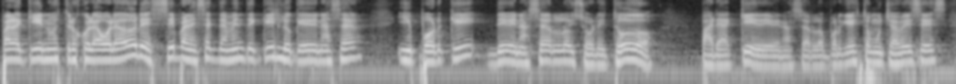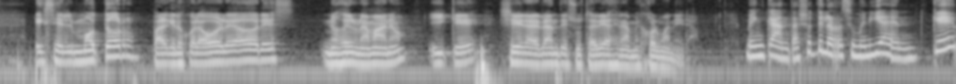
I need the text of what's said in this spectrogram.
para que nuestros colaboradores sepan exactamente qué es lo que deben hacer y por qué deben hacerlo y sobre todo para qué deben hacerlo, porque esto muchas veces es el motor para que los colaboradores nos den una mano y que lleven adelante sus tareas de la mejor manera. Me encanta. Yo te lo resumiría en qué,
